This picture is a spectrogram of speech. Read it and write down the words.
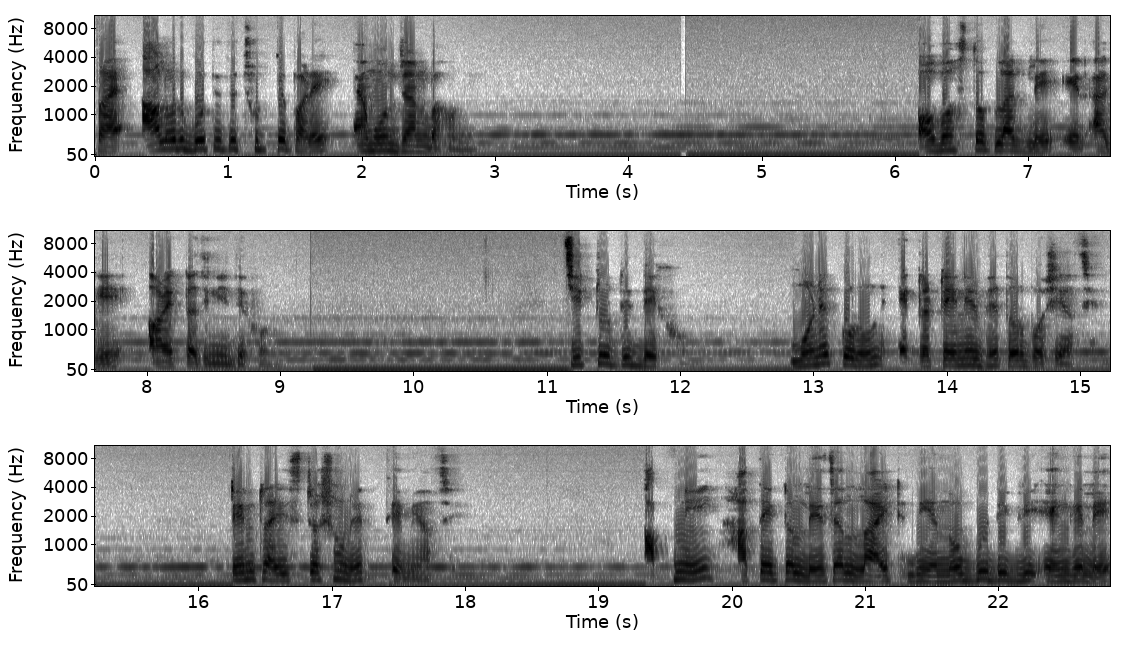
প্রায় আলোর গতিতে ছুটতে পারে এমন যানবাহনে। অবাস্তব লাগলে এর আগে আরেকটা জিনিস দেখুন। চিত্রটি দেখুন। মনে করুন একটা ট্রেনের ভেতর বসে আছেন ট্রেনটা স্টেশনে থেমে আছে। আপনি হাতে একটা লেজার লাইট নিয়ে নব্বই ডিগ্রি অ্যাঙ্গেলে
